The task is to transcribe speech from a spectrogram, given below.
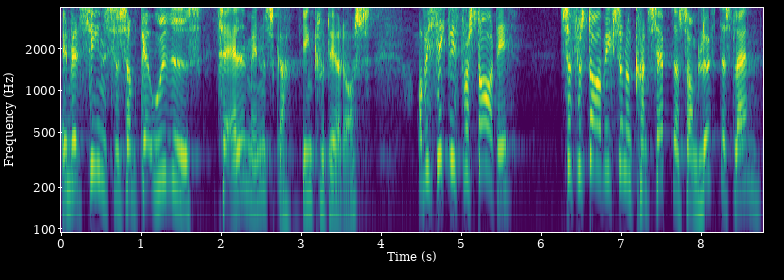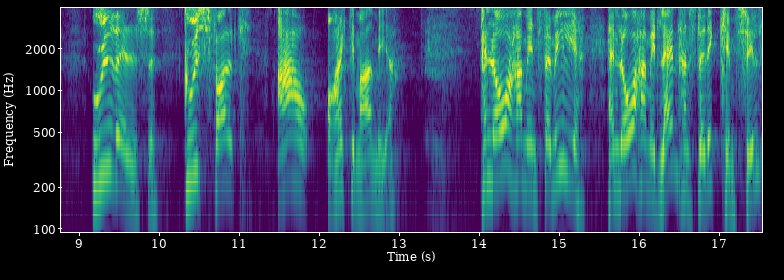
En velsignelse, som kan udvides til alle mennesker, inkluderet os. Og hvis ikke vi forstår det, så forstår vi ikke sådan nogle koncepter som løftes land, udvælgelse, Guds folk, arv og rigtig meget mere. Han lover ham en familie. Han lover ham et land, han slet ikke kendte til.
